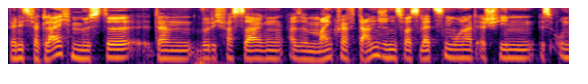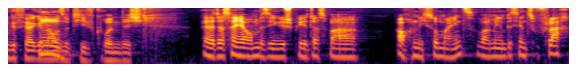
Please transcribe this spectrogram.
wenn ich es vergleichen müsste, dann würde ich fast sagen, also Minecraft Dungeons, was letzten Monat erschienen, ist ungefähr genauso hm. tiefgründig. Äh, das habe ich auch ein bisschen gespielt. Das war auch nicht so meins, war mir ein bisschen zu flach.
